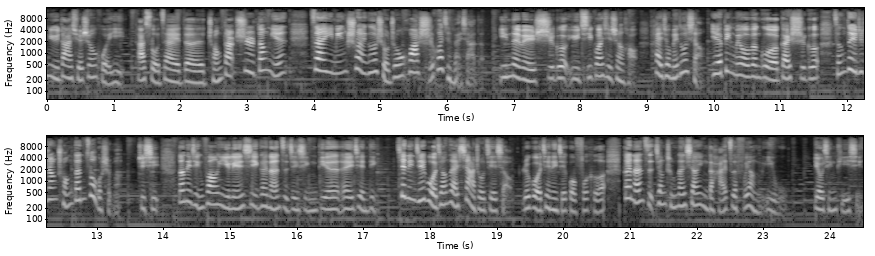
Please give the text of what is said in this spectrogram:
女大学生回忆，她所在的床单是当年在一名帅哥手中花十块钱买下的。因那位师哥与其关系甚好，他也就没多想，也并没有问过该师哥曾对这张床单做过什么。据悉，当地警方已联系该男子进行 DNA 鉴定，鉴定结果将在下周揭晓。如果鉴定结果符合，该男子将承担相应的孩子抚养义务。友情提醒：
